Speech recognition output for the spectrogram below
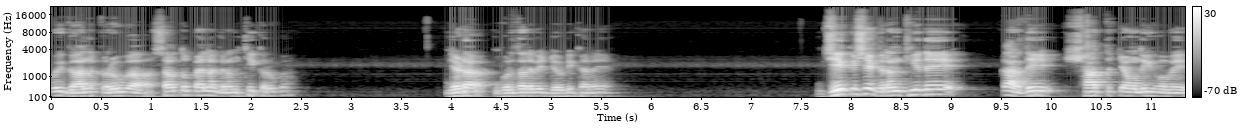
ਕੋਈ ਗੱਲ ਕਰੂਗਾ, ਸਭ ਤੋਂ ਪਹਿਲਾਂ ਗ੍ਰੰਥੀ ਕਰੂਗਾ, ਜਿਹੜਾ ਗੁਰਦੁਆਰੇ ਵਿੱਚ ਡਿਊਟੀ ਕਰ ਰਿਹਾ। ਜੇ ਕਿਸੇ ਗ੍ਰੰਥੀ ਦੇ ਘਰ ਦੇ ਛੱਤ ਚ ਆਉਂਦੀ ਹੋਵੇ,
